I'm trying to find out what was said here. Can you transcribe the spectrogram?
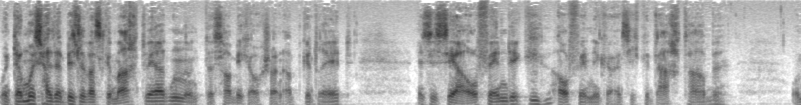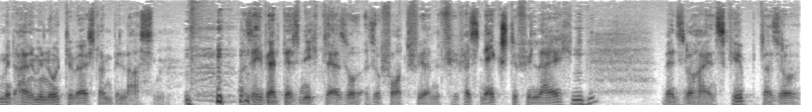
Und da muss halt ein bisschen was gemacht werden und das habe ich auch schon abgedreht. Es ist sehr aufwendig, mhm. aufwendiger als ich gedacht habe. Und mit einer Minute ich es dann belassen. also ich werde das nicht äh, so, so fortführen. Für das nächste vielleicht, mhm. Wenn es noch eins gibt. Also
